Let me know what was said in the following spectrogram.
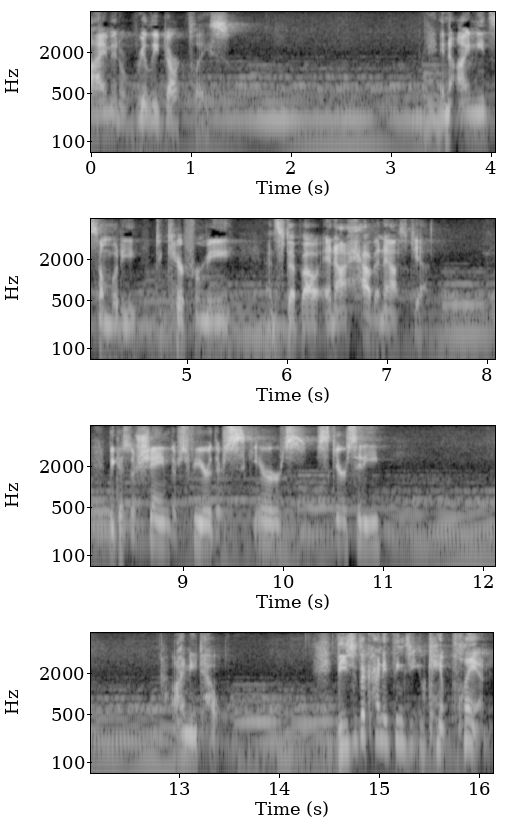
I'm in a really dark place. And I need somebody to care for me and step out. And I haven't asked yet because there's shame, there's fear, there's scarce, scarcity. I need help. These are the kind of things that you can't plan.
